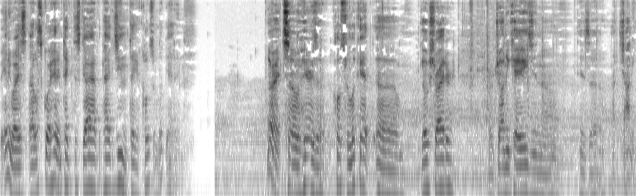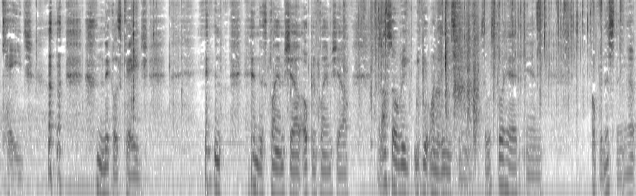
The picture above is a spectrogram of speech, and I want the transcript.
But anyways, uh, let's go ahead and take this guy out of the packaging and take a closer look at it. All right, so here's a closer look at uh, Ghost Rider or Johnny Cage and uh, his uh, not Johnny Cage, Nicolas Cage, in this clamshell, open clamshell. Also, we, we get one of these things. So let's go ahead and open this thing up.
